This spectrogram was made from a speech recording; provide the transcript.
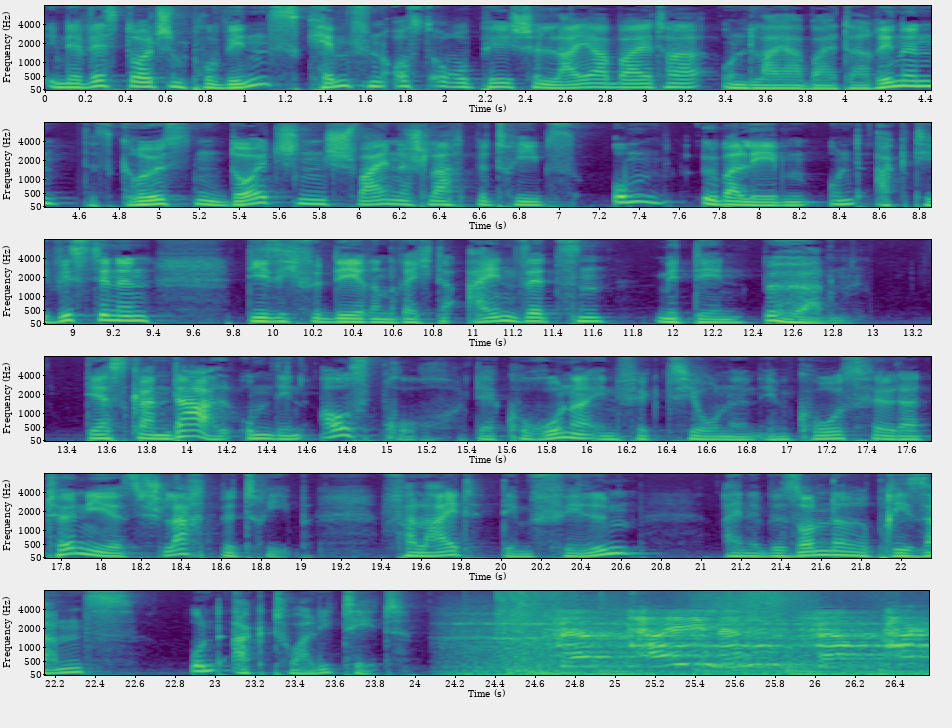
In der westdeutschen Provinz kämpfen osteuropäische Leiharbeiter und Leiharbeiterinnen des größten deutschen Schweineschlachtbetriebs um Überleben und Aktivistinnen, die sich für deren Rechte einsetzen, mit den Behörden. Der Skandal um den Ausbruch der Corona-Infektionen im Coesfelder Tönnies Schlachtbetrieb verleiht dem Film eine besondere Brisanz und Aktualität. Verteilen, verpacken,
